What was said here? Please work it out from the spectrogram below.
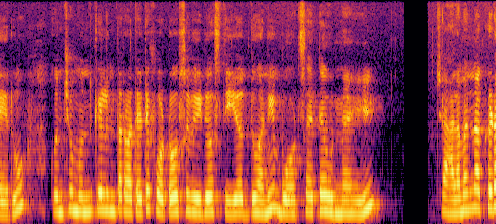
లేదు. కొంచెం ముందుకెళ్ళిన తర్వాత అయితే ఫొటోస్ వీడియోస్ తీయొద్దు అని బోర్డ్స్ అయితే ఉన్నాయి. చాలామంది అక్కడ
